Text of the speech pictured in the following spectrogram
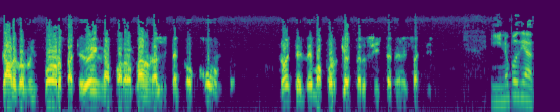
cargo, no importa que vengan para armar una lista en conjunto. No entendemos por qué persisten en. Y no podría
